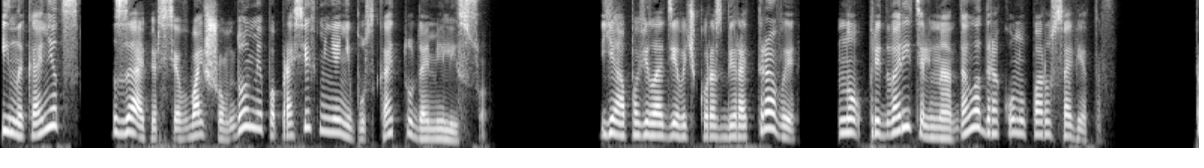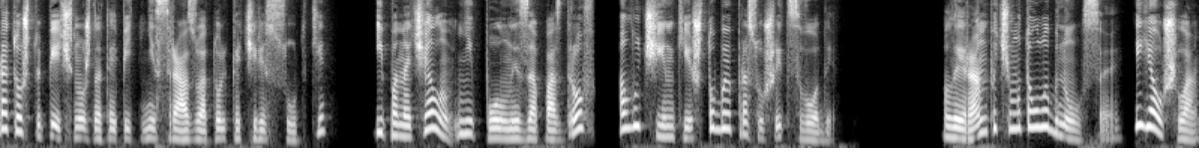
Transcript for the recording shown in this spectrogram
и, наконец, заперся в большом доме, попросив меня не пускать туда Мелиссу. Я повела девочку разбирать травы, но предварительно дала дракону пару советов. Про то, что печь нужно топить не сразу, а только через сутки, и поначалу не полный запас дров, а лучинки, чтобы просушить своды. Лейран почему-то улыбнулся, и я ушла,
